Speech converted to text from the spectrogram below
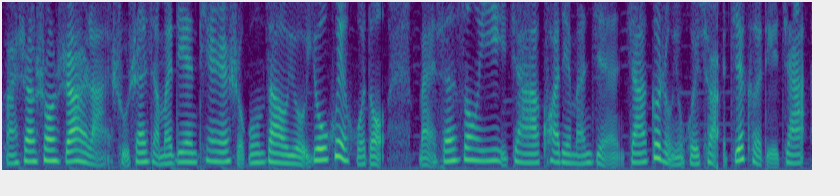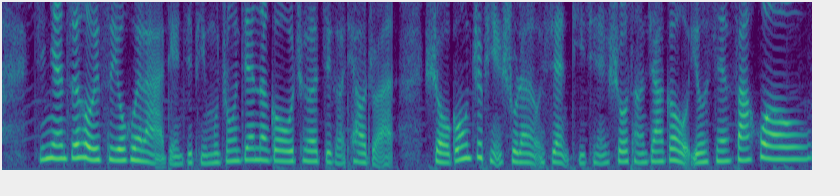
马上双十二了，蜀山小卖店天然手工皂有优惠活动，买三送一加跨店满减加各种优惠券皆可叠加。今年最后一次优惠啦！点击屏幕中间的购物车即可跳转。手工制品数量有限，提前收藏加购优先发货哦。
